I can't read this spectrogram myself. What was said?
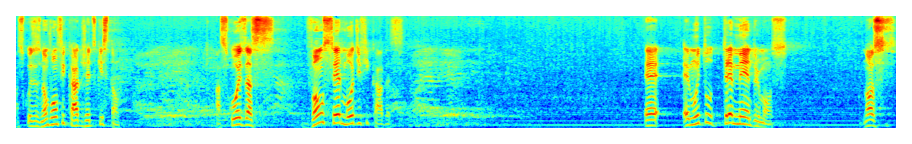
as coisas não vão ficar do jeito que estão. As coisas vão ser modificadas. é, é muito tremendo, irmãos. Nós,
